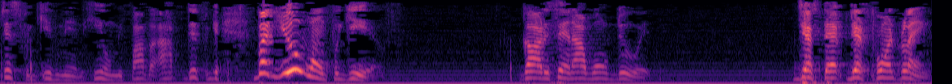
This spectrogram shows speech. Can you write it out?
just forgive me and heal me. Father, I just forgive. But you won't forgive. God is saying, I won't do it. Just that, just point blank.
